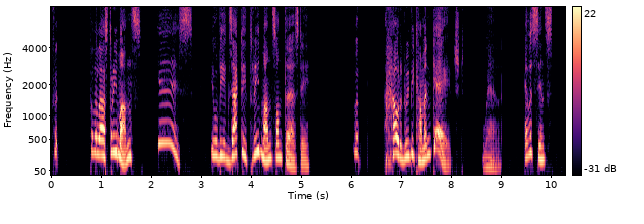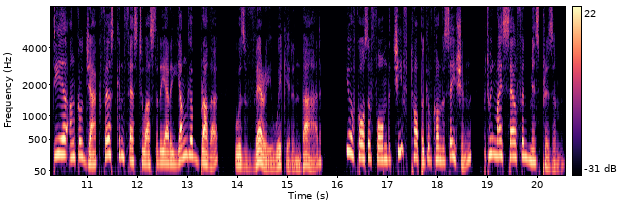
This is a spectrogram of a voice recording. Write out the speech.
For, for the last three months? Yes. It will be exactly three months on Thursday. But how did we become engaged? Well, ever since dear Uncle Jack first confessed to us that he had a younger brother who was very wicked and bad, you of course have formed the chief topic of conversation between myself and Miss Prism.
